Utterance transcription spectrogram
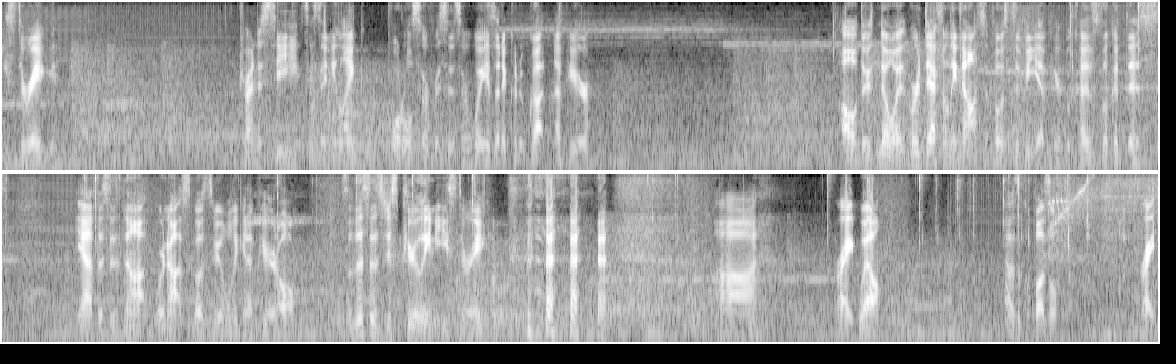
Easter egg? I'm trying to see if there's any, like, portal surfaces or ways that I could've gotten up here. Oh, there's no- we're definitely not supposed to be up here, because look at this. Yeah, this is not- we're not supposed to be able to get up here at all. So this is just purely an Easter egg. Ah... uh, right, well... That was a cool puzzle. Right.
